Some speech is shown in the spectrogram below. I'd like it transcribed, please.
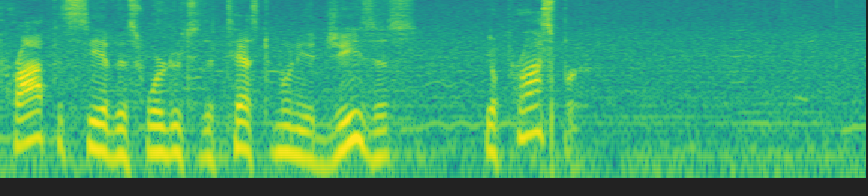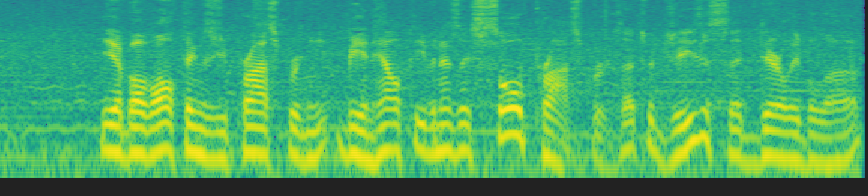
prophecy of this word, which is the testimony of Jesus, you'll prosper. Yea, above all things you prosper and be in health, even as a soul prospers. That's what Jesus said, dearly beloved.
